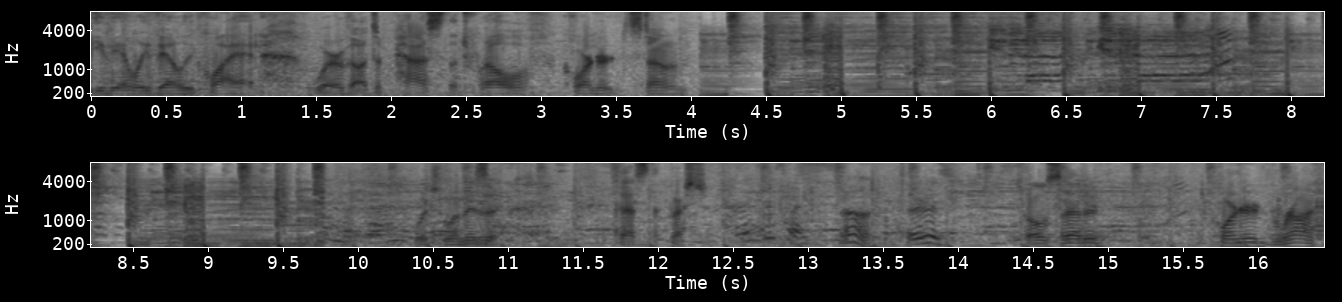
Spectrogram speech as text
Be very, very quiet. We're about to pass the 12 cornered stone. Which one is it? That's the question. This one? Oh, there it is. 12 sided cornered rock.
